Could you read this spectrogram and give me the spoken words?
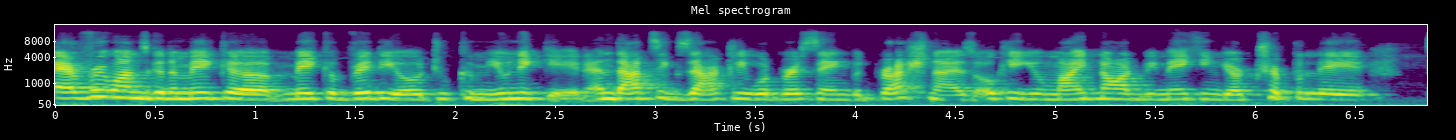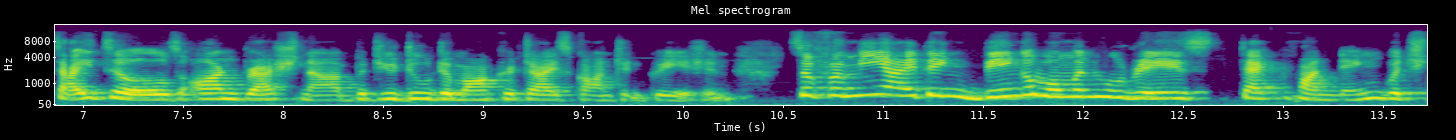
everyone's going to make a make a video to communicate. And that's exactly what we're saying with breshna is okay you might not be making your aaa titles on breshna but you do democratize content creation. So for me i think being a woman who raised tech funding which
